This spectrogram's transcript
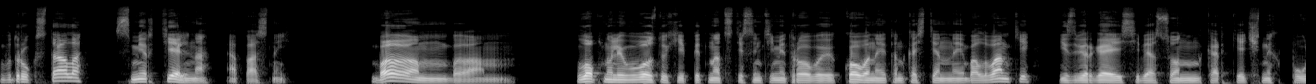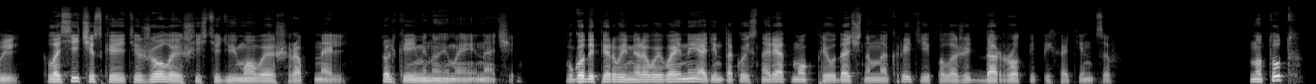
вдруг стала смертельно опасный. Бам-бам! Лопнули в воздухе 15-сантиметровые кованые тонкостенные болванки, извергая из себя сон картечных пуль. Классическая тяжелая шестидюймовая шрапнель, только именуемая иначе. В годы Первой мировой войны один такой снаряд мог при удачном накрытии положить до роты пехотинцев. Но тут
